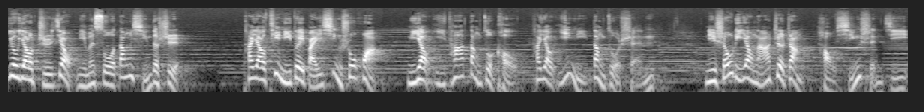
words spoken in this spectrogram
又要指教你们所当行的事。他要替你对百姓说话，你要以他当作口，他要以你当作神。你手里要拿这杖，好行神迹。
